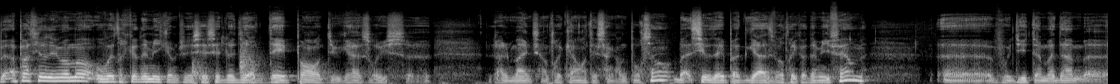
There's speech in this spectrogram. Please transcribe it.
Ben, à partir du moment où votre économie, comme j'ai essayé de le dire, dépend du gaz russe, euh, l'Allemagne c'est entre 40 et 50% ben, si vous n'avez pas de gaz, votre économie ferme. Euh, vous dites à madame euh,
